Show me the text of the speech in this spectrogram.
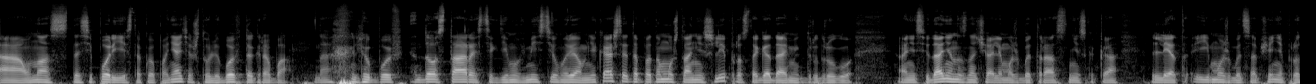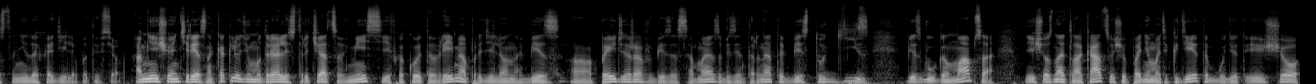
а у нас до сих пор есть такое понятие, что любовь до гроба, да, любовь до старости, где мы вместе умрем. Мне кажется, это потому, что они шли просто годами к друг другу, они свидания назначали, может быть, раз несколько лет, и, может быть, сообщения просто не доходили, вот и все. А мне еще интересно, как люди умудрялись встречаться вместе и в какое-то время определенно, без э, пейджеров, без смс, без интернета, без тугиз, без Google Maps, еще знать локацию, еще понимать, где это будет, и еще,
